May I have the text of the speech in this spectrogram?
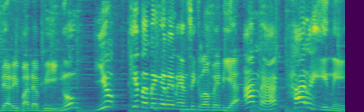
daripada bingung, yuk kita dengerin ensiklopedia anak hari ini.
